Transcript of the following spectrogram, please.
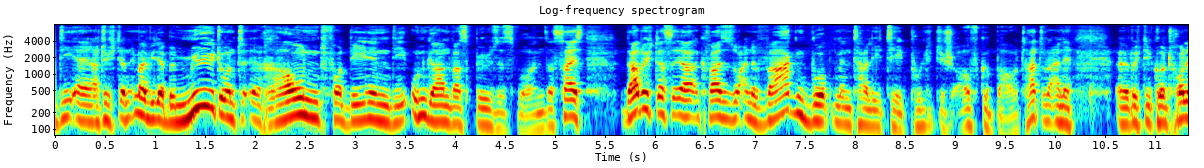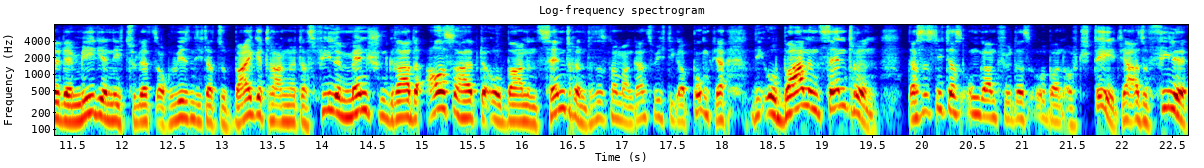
die er natürlich dann immer wieder bemüht und raunt von denen, die Ungarn was Böses wollen. Das heißt, dadurch, dass er quasi so eine Wagenburg-Mentalität politisch aufgebaut hat und eine äh, durch die Kontrolle der Medien nicht zuletzt auch wesentlich dazu beigetragen hat, dass viele Menschen gerade außerhalb der urbanen Zentren, das ist nochmal ein ganz wichtiger Punkt, ja, die urbanen Zentren, das ist nicht das Ungarn, für das Urban oft steht. Ja, also viele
